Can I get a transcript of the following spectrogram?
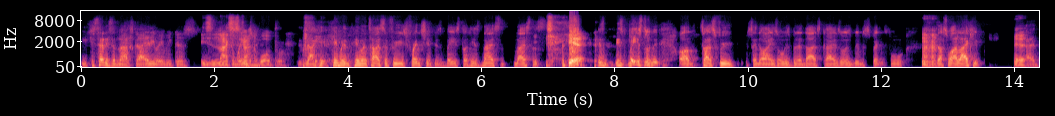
You can tell he's a nice guy anyway because He's the nicest way guy in the world, bro. Like him and him and Tyson Fury's friendship is based on his nice niceness. yeah, it's, it's based on it. Uh, Tyson Fury said, "Oh, he's always been a nice guy. He's always been respectful. Uh-huh. That's why I like him." Yeah. and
